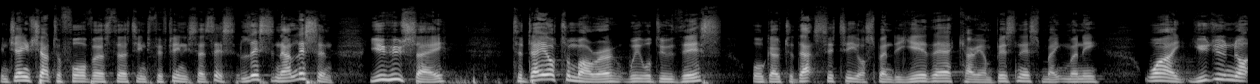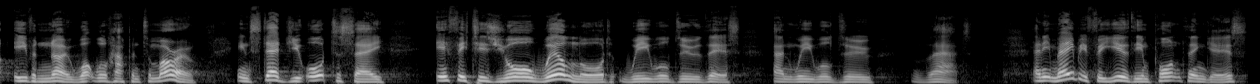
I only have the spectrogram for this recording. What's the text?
In James chapter 4, verse 13 to 15, he says this Listen, now listen, you who say, Today or tomorrow we will do this, or go to that city, or spend a year there, carry on business, make money. Why? You do not even know what will happen tomorrow. Instead, you ought to say, if it is your will, Lord, we will do this and we will do that. And it may be for you, the important thing is,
